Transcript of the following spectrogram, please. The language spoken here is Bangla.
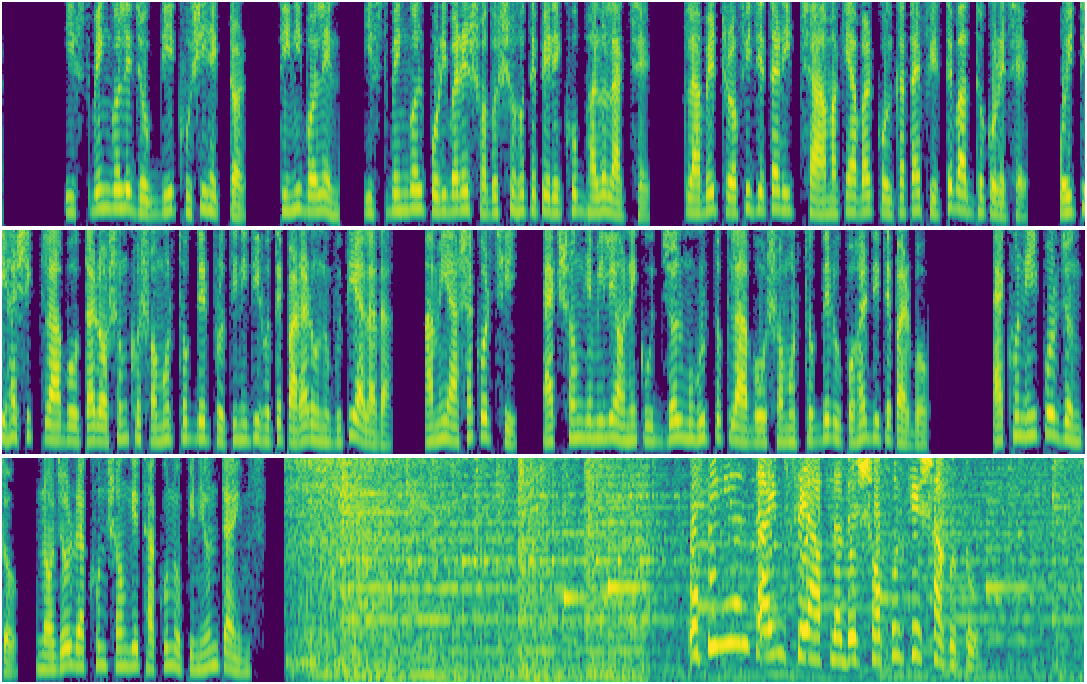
ইস্টবেঙ্গলে যোগ দিয়ে খুশি হেক্টর। তিনি বলেন ইস্টবেঙ্গল পরিবারের সদস্য হতে পেরে খুব ভালো লাগছে। ক্লাবের ট্রফি জেতার ইচ্ছা আমাকে আবার কলকাতায় ফিরতে বাধ্য করেছে। ঐতিহাসিক ক্লাব ও তার অসংখ্য সমর্থকদের প্রতিনিধি হতে পারার অনুভূতি আলাদা। আমি আশা করছি, একসঙ্গে মিলে অনেক উজ্জ্বল মুহূর্ত ক্লাব ও সমর্থকদের উপহার দিতে পারব। এখন এই পর্যন্ত, নজর রাখুন সঙ্গে থাকুন ওপিনিয়ন টাইমস। ওপিনিয়ন টাইমসে আপনাদের সকলকে স্বাগত।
